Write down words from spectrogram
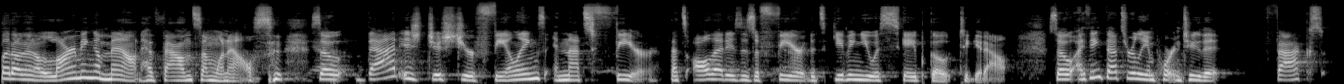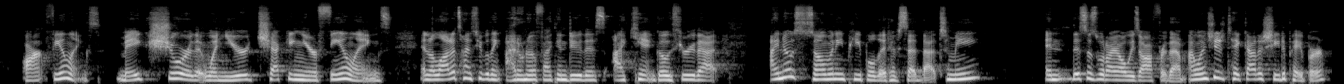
but an alarming amount have found someone else. Yeah. so that is just your feelings and that's fear. That's all that is is a fear that's giving you a scapegoat to get out. So I think that's really important too that facts aren't feelings. Make sure that when you're checking your feelings, and a lot of times people think, I don't know if I can do this, I can't go through that. I know so many people that have said that to me. And this is what I always offer them I want you to take out a sheet of paper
